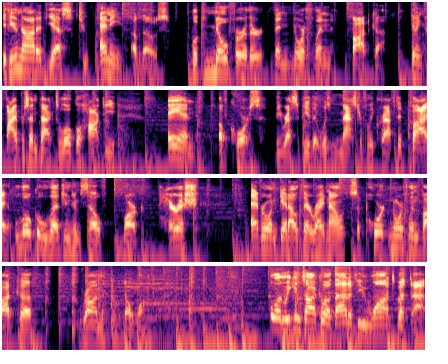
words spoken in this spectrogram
If you nodded yes to any of those, look no further than Northland Vodka, giving 5% back to local hockey and, of course, the recipe that was masterfully crafted by local legend himself, Mark Parrish. Everyone, get out there right now. Support Northland Vodka. Run, don't walk. Well, and we can talk about that if you want, but uh,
